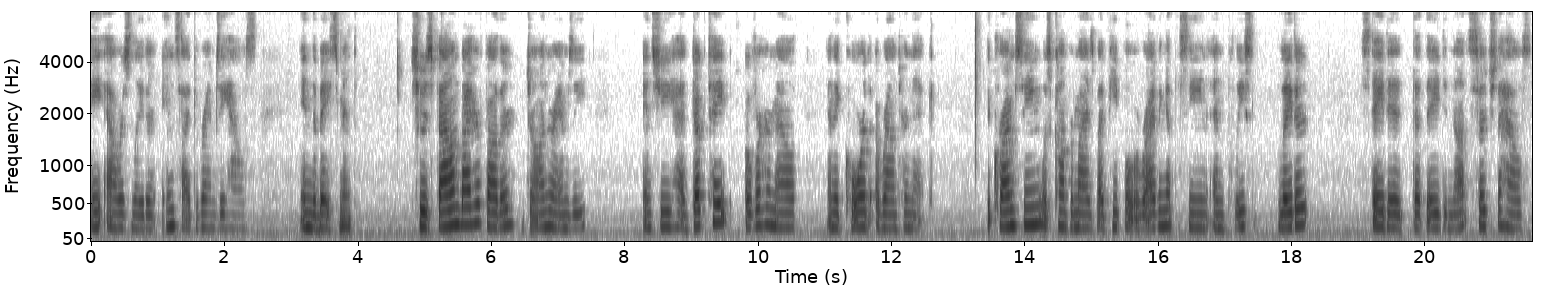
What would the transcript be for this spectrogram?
eight hours later inside the Ramsey house in the basement. She was found by her father, John Ramsey, and she had duct tape over her mouth and a cord around her neck. The crime scene was compromised by people arriving at the scene, and police later stated that they did not search the house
